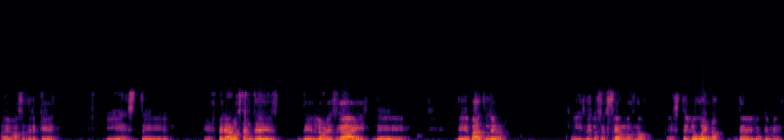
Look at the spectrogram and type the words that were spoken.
Vamos a tener que y este, esperar bastante de, de Lawrence Guy, de, de Butler sí. y de los extremos, ¿no? Este, lo bueno de lo que me,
